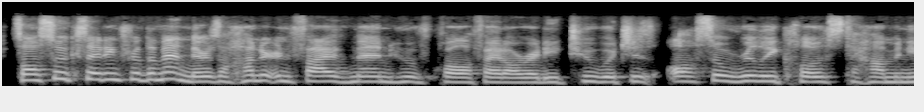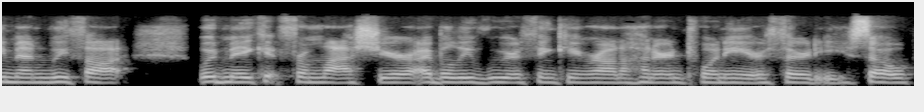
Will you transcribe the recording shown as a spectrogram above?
it's also exciting for the men. There's 105 men who've qualified already too, which is also really close to how many men we thought would make it from last year. I believe we were thinking around 120 or 30. So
